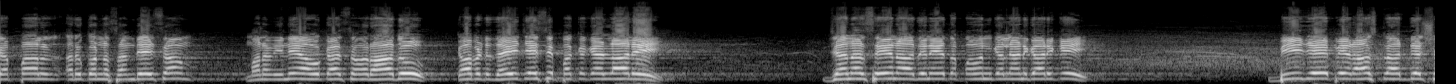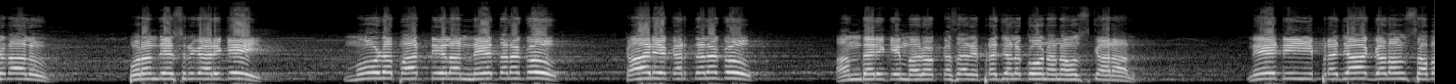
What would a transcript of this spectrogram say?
చెప్పాలి అనుకున్న సందేశం మనం వినే అవకాశం రాదు. కాబట్టి దయచేసి పక్కకి వెళ్ళాలి జనసేన అధినేత పవన్ కళ్యాణ్ గారికి బీజేపీ రాష్ట్ర అధ్యక్షురాలు పురంధేశ్వరి గారికి మూడు పార్టీల నేతలకు కార్యకర్తలకు అందరికీ మరొక్కసారి ప్రజలకు నా నమస్కారాలు. నేటి ఈ ప్రజాగణం సభ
